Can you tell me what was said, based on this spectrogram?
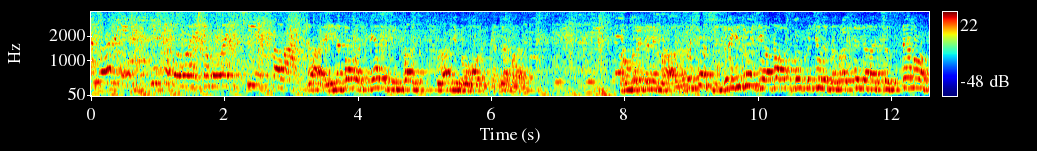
Антону, який не тільки говорить, а говорить щирі слова. Да, і не треба сміятися, він справді говорить, не треба говорити неправду. Ну що ж, дорогі друзі, а зараз ми б хотіли запросити на цю сцену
